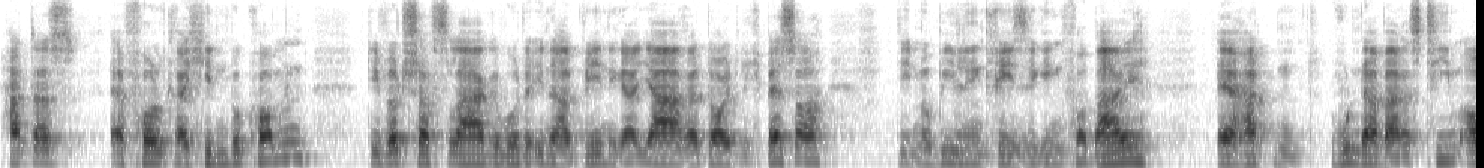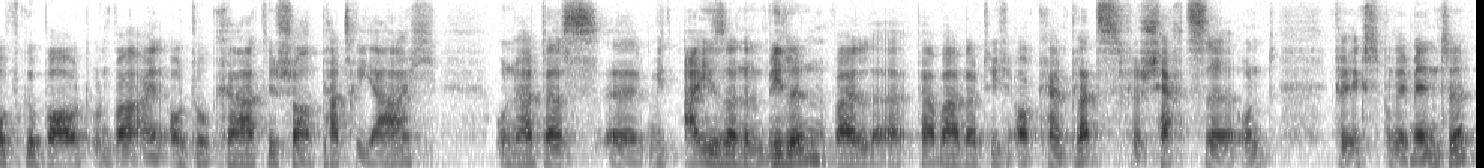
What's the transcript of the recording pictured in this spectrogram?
hat das erfolgreich hinbekommen. Die Wirtschaftslage wurde innerhalb weniger Jahre deutlich besser. Die Immobilienkrise ging vorbei. Er hat ein wunderbares Team aufgebaut und war ein autokratischer Patriarch und hat das äh, mit eisernem Willen, weil äh, da war natürlich auch kein Platz für Scherze und für Experimente,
